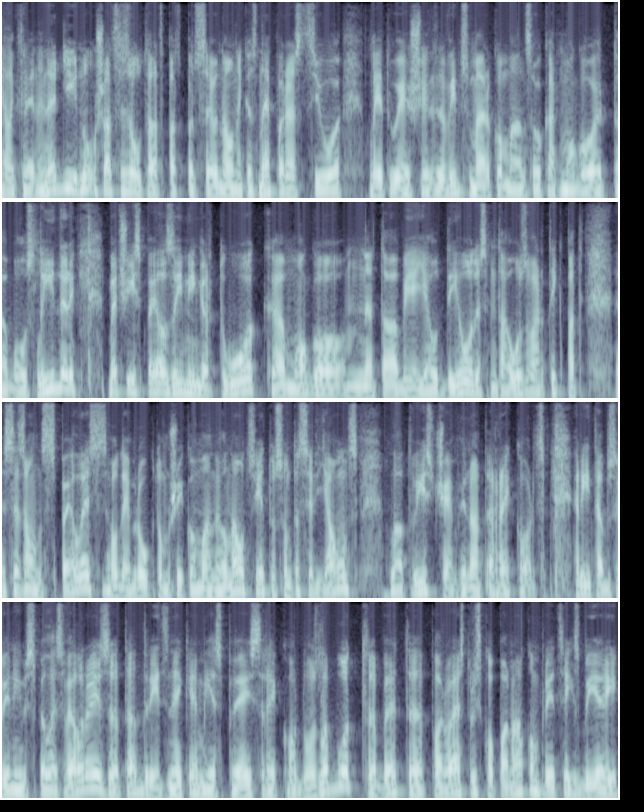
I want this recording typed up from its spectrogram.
elektrēnu enerģiju. Nu, šāds rezultāts pats par sevi nav nekas neparasts, jo lietuvieši ir vidusmēra komanda, savukārt Mogo ir tabulas līderi. Bet šī spēle zīmīga ar to, ka Mogo mm, tā bija jau 20. uzvara tikpat sezonas spēlēs. Zaudējumu rūgtumu šī komanda vēl nav cietusi, un tas ir jauns Latvijas čempionāta rekords. Rīt abas vienības spēlēs vēlreiz, tad rīdzniekiem iespējas rekordu uzlabot, bet eh, par vēsturisko panākumu priecīgs bija arī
